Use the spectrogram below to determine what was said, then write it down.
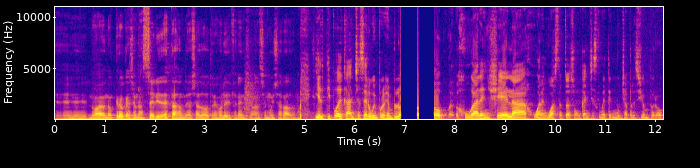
eh, no, no creo que haya una serie de estas donde haya dos o tres goles de diferencia. Van a ser muy cerrados. ¿no? Y el tipo de canchas, Erwin, por ejemplo, jugar en Shela, jugar en Guastatoya, son canchas que meten mucha presión, pero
